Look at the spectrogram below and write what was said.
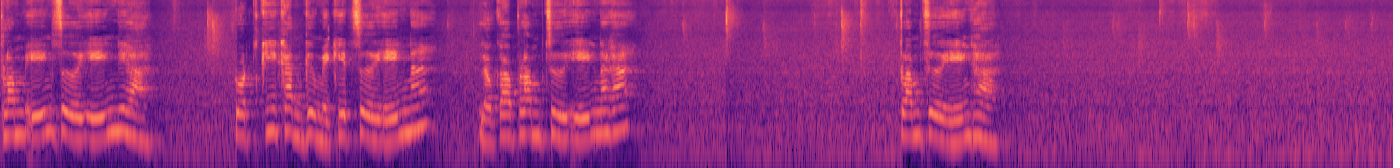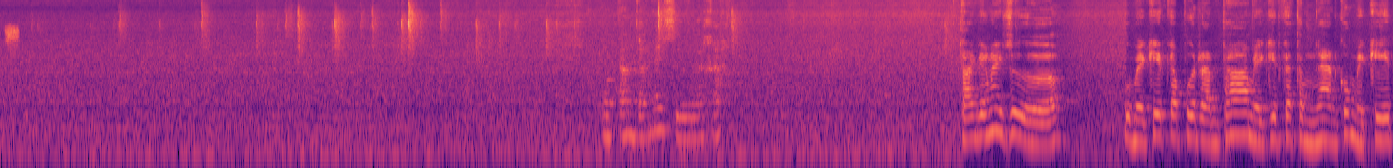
พลัมเองเสยเองนี่ค่ะรถกี่คันคือเมเกตเสยเองนะแล้วก็พลัมซื้อเองนะคะ ปลำเจอเองค่ะเราตังค์จะไม่ซื้อนะคะ ทางยังไงเสือกูเมเกตกับเพื่อนรันผ้าเมเกตกับทำงานก็เมเกต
